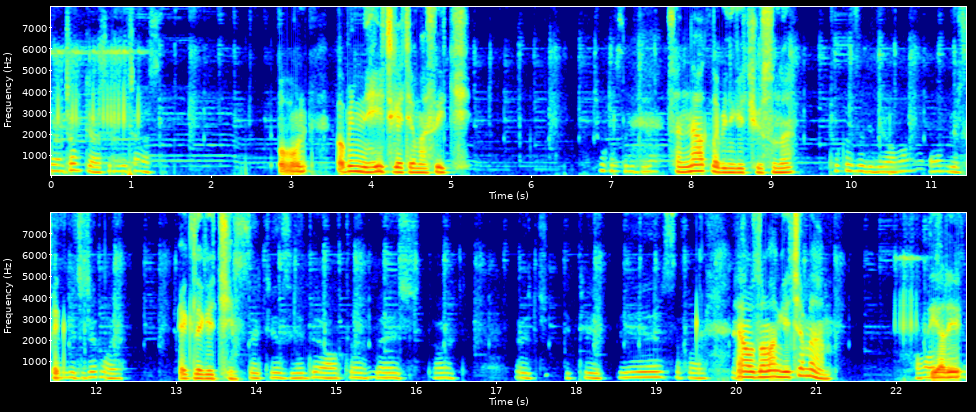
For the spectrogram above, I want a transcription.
Yani çabuk gel seni geçemezsin. O, o beni hiç geçemez hiç. Çok hızlı gidiyor. Sen ne akla beni geçiyorsun ha? Çok hızlı gidiyor ama. 11 seni geçecek o ya. Ekle geçeyim. 8, 7, 6, 5, 4, 3, 2, 1, 0. He o zaman geçemem. Ama Diğer- seni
